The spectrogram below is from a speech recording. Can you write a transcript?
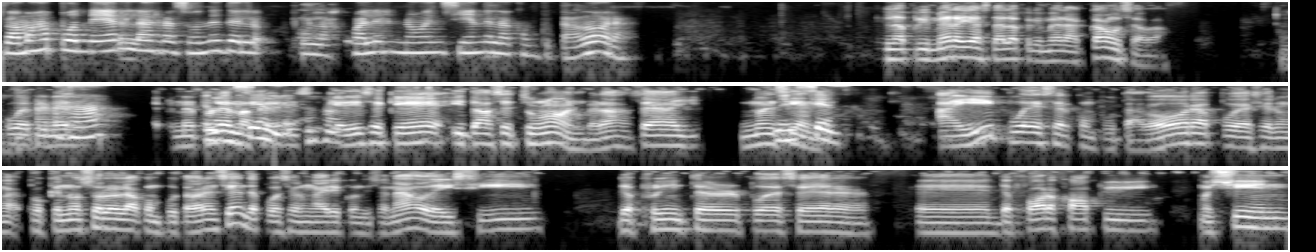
vamos a poner las razones de lo- por las cuales no enciende la computadora. En la primera ya está la primera causa, ¿va? O el primer, Ajá. El primer problema que dice, que dice que it doesn't turn on, ¿verdad? O sea, no No enciende. enciende. Ahí puede ser computadora, puede ser un, porque no solo la computadora enciende, puede ser un aire acondicionado, de AC, de printer, puede ser eh, de photocopy machine.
